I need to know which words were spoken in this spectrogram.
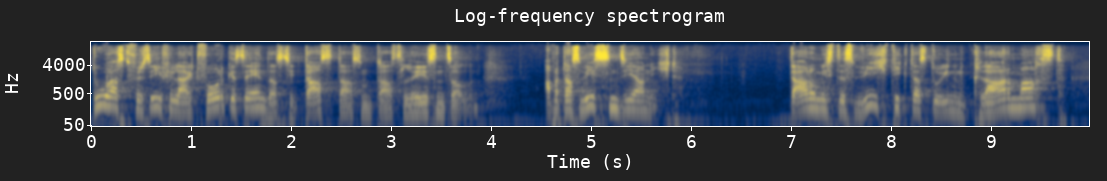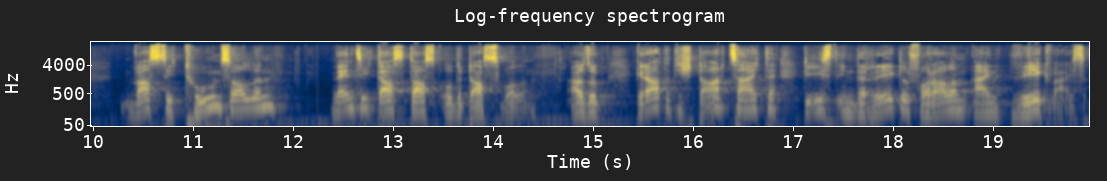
Du hast für sie vielleicht vorgesehen, dass sie das, das und das lesen sollen. Aber das wissen sie ja nicht. Darum ist es wichtig, dass du ihnen klar machst, was sie tun sollen, wenn sie das, das oder das wollen. Also gerade die Startseite, die ist in der Regel vor allem ein Wegweiser.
